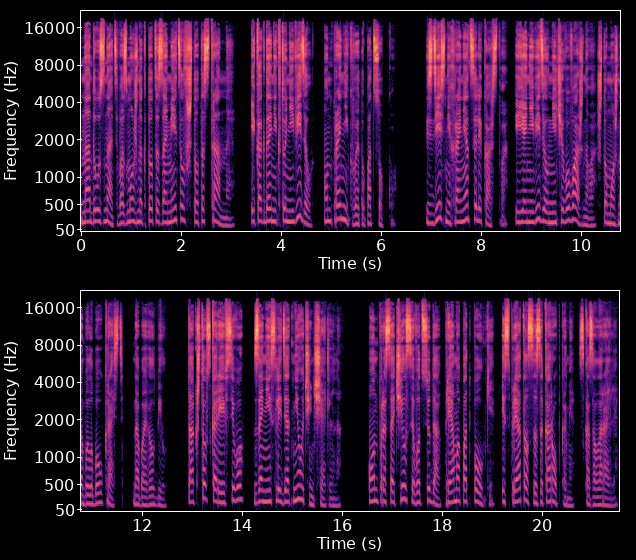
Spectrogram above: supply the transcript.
Надо узнать, возможно, кто-то заметил что-то странное. И когда никто не видел, он проник в эту подсобку. «Здесь не хранятся лекарства, и я не видел ничего важного, что можно было бы украсть», — добавил Билл. «Так что, скорее всего, за ней следят не очень тщательно». «Он просочился вот сюда, прямо под полки, и спрятался за коробками», — сказала Райли.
